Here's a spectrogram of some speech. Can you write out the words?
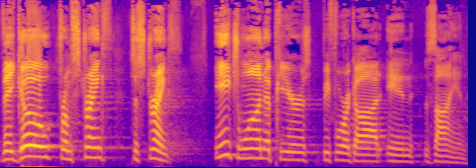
They go from strength to strength. Each one appears before God in Zion.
